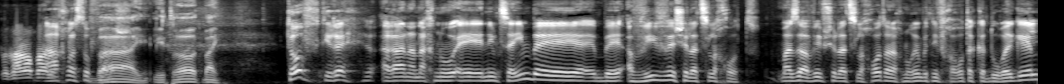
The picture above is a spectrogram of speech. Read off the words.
תודה רבה. אחלה סופש. ביי, להתראות, ביי. טוב, תראה, הרן, אנחנו אה, נמצאים ב- באביב של הצלחות. מה זה אביב של הצלחות? אנחנו רואים את נבחרות הכדורגל,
